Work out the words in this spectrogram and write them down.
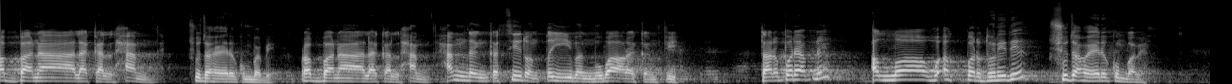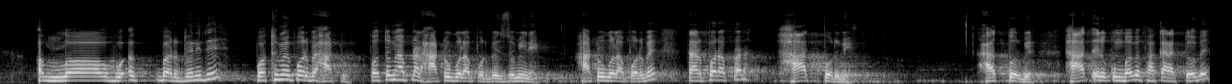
রব্বানা লাকাল হামদ। সোজা হয় এরকম ভাবে রব্বানা লাকাল হামদ। হামদান কাসীরান তাইয়িবান মুবারাকান ফি। তারপরে আপনি আল্লাহ আকবর ধ্বনি দিয়ে সোজা হয় এরকমভাবে, আল্লাহু আকবার ধ্বনি দিয়ে প্রথমে পড়বে হাঁটু। প্রথমে আপনার হাঁটুগুলা পড়বে জমিনে। হাঁটুগুলা পড়বে, তারপর আপনার হাত পড়বে। হাত পড়বে। হাত এরকমভাবে ফাঁকা রাখতে হবে।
